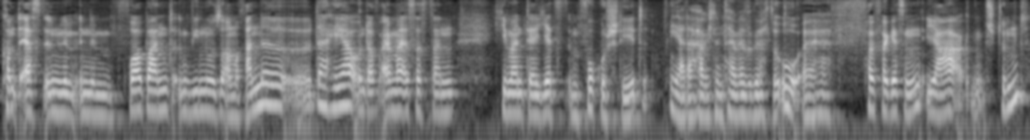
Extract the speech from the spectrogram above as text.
kommt erst in dem, in dem Vorband irgendwie nur so am Rande äh, daher und auf einmal ist das dann jemand, der jetzt im Fokus steht. Ja, da habe ich dann teilweise gedacht, so, oh, äh, voll vergessen. Ja, stimmt.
